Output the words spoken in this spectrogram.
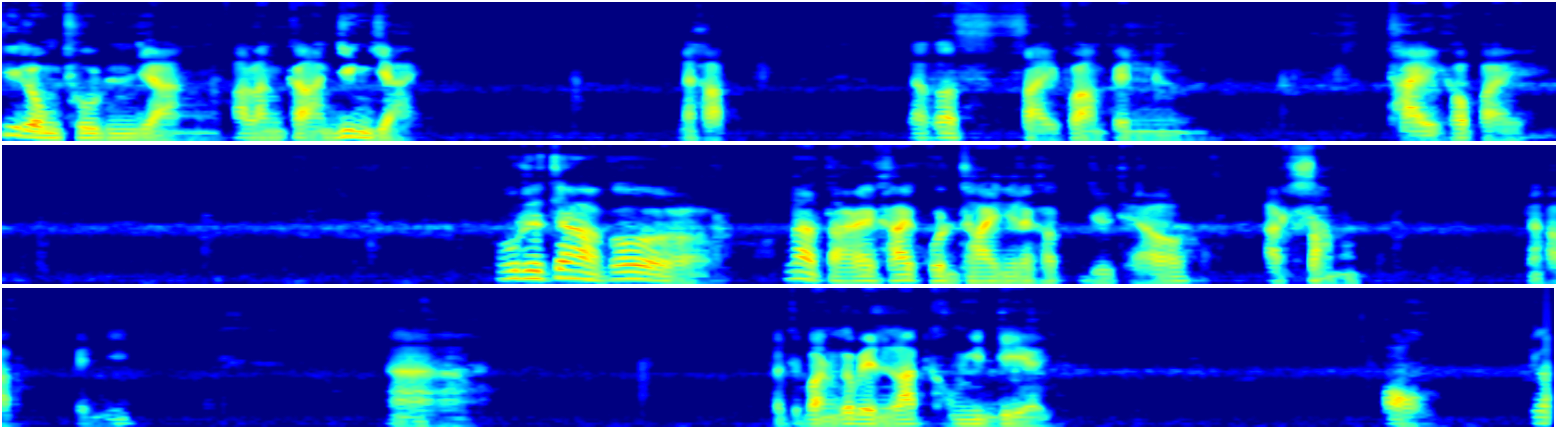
ที่ลงทุนอย่างอลังการยิ่งใหญ่นะครับ แล้วก็ใส่ความเป็นไทยเข้าไป พระพุทธเจ้าก็หน้าตาคล้ายๆคนไทยนี่แหละครับ อยู่แถวอัดสัมนะครับ เป็นนี้ปัจจุบันก็เป็นรัฐของอินเดีย ออกร,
